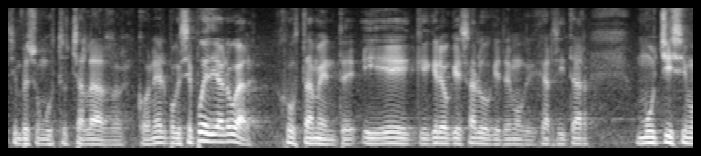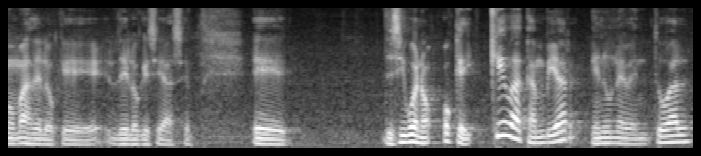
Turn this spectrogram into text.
siempre es un gusto charlar con él, porque se puede dialogar, justamente, y eh, que creo que es algo que tenemos que ejercitar muchísimo más de lo que, de lo que se hace. Eh, decir, bueno, ok, ¿qué va a cambiar en un eventual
